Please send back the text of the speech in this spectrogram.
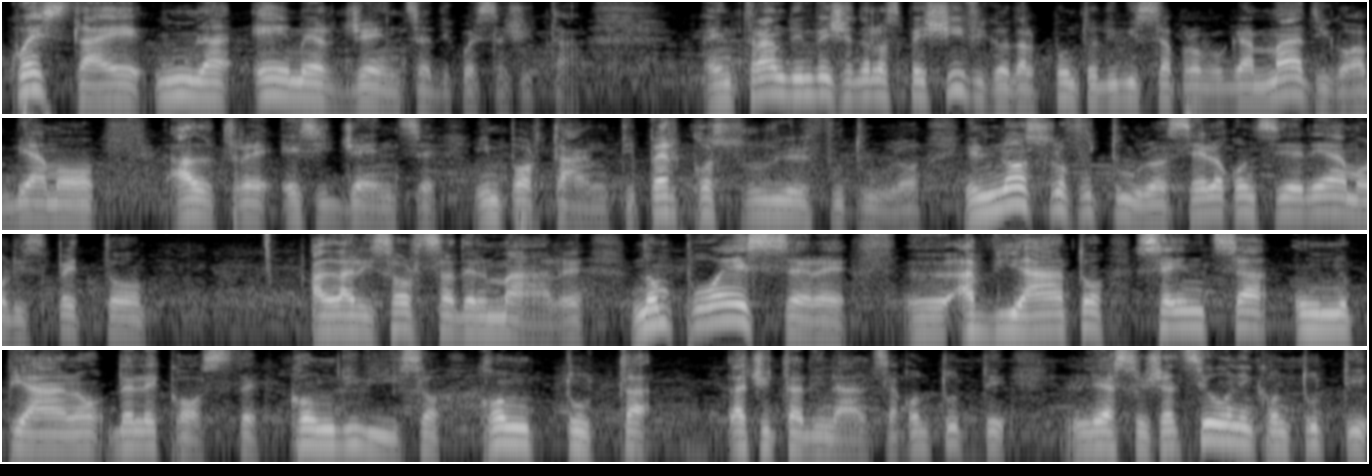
Questa è una emergenza di questa città. Entrando invece nello specifico dal punto di vista programmatico abbiamo altre esigenze importanti per costruire il futuro. Il nostro futuro, se lo consideriamo rispetto alla risorsa del mare non può essere eh, avviato senza un piano delle coste condiviso con tutta la cittadinanza, con tutte le associazioni, con tutti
